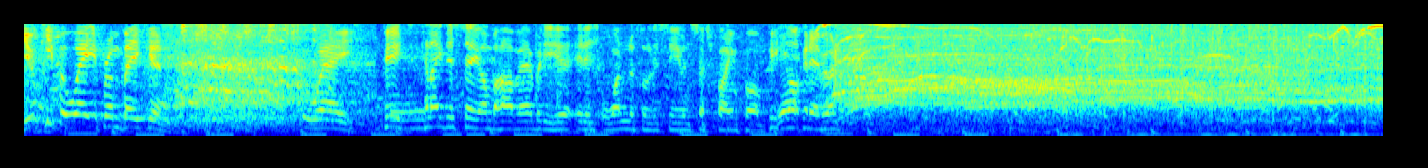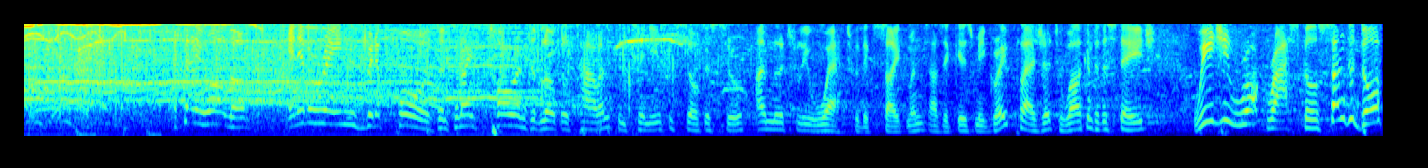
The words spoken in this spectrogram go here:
You keep away from bacon. Keep away. Pete, can I just say on behalf of everybody here, it is wonderful to see you in such fine form. Pete, Yeah. talking to everyone. It never rains but it pours, and tonight's torrent of local talent continues to soak us through. I'm literally wet with excitement as it gives me great pleasure to welcome to the stage Ouija Rock Rascals, sons and daughters.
